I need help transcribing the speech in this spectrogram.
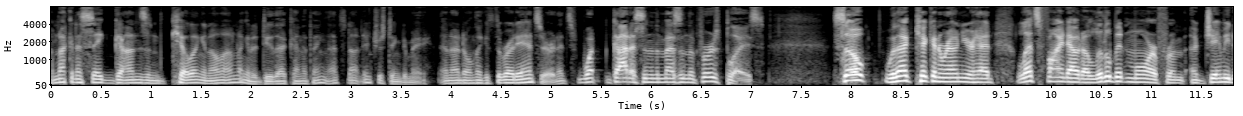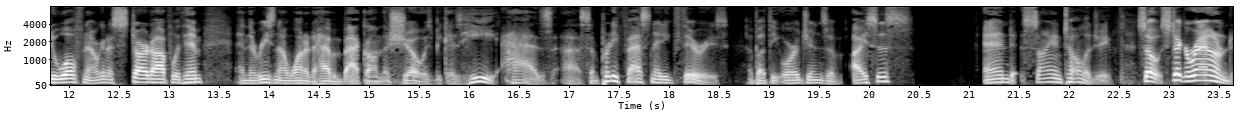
I'm not going to say guns and killing and all that. I'm not going to do that kind of thing. That's not interesting to me. And I don't think it's the right answer. And it's what got us into the mess in the first place. So, with that kicking around your head, let's find out a little bit more from uh, Jamie DeWolf now. We're going to start off with him. And the reason I wanted to have him back on the show is because he has uh, some pretty fascinating theories about the origins of ISIS and Scientology. So, stick around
